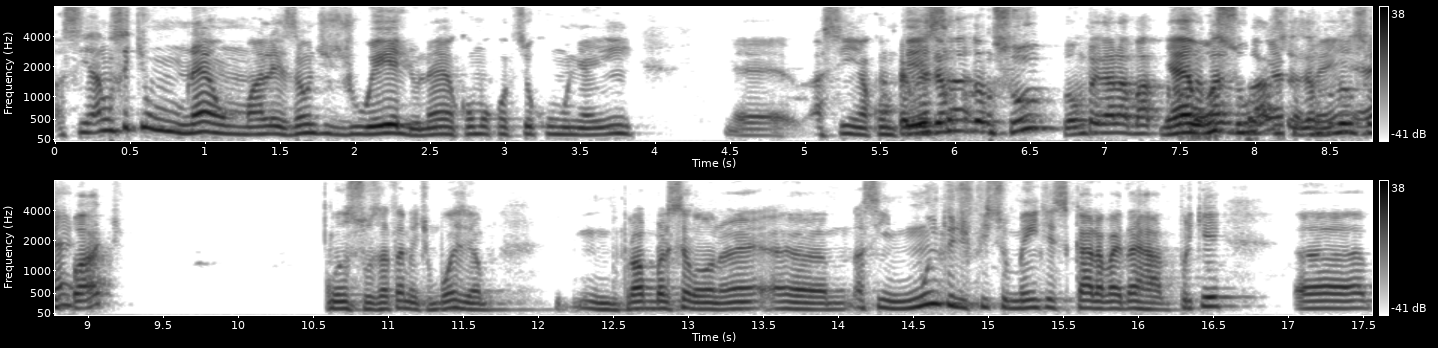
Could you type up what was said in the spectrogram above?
assim, a não ser que um, né, uma lesão de joelho, né, como aconteceu com o Munhaim, é, assim, aconteça... exemplo do Ansu, vamos pegar a, é, o Ansu, é, exemplo do Ansu é. Fati. O Ansu, exatamente, um bom exemplo. No próprio Barcelona, né, uh, assim, muito dificilmente esse cara vai dar errado, porque, uh,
